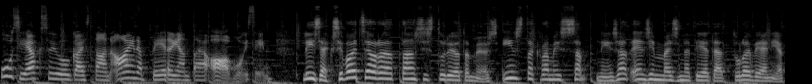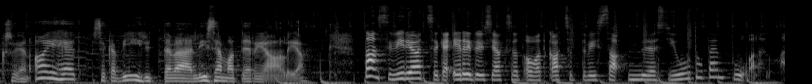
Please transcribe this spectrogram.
Uusi jakso julkaistaan aina perjantai-aamuisin. Lisäksi voit seurata Tanssistudiota myös Instagramissa, niin saat ensimmäisenä tietää tulevien jaksojen aiheet sekä viihdyttävää lisämateriaalia. Tanssivideot sekä erityisjaksot ovat katsottavissa myös YouTuben puolella.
